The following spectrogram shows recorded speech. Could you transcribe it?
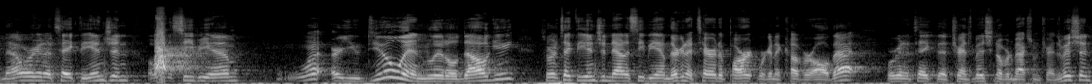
now we're gonna take the engine over to CBM. What are you doing, little doggy? So we're gonna take the engine down to CBM. They're gonna tear it apart. We're gonna cover all that. We're gonna take the transmission over to maximum transmission.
